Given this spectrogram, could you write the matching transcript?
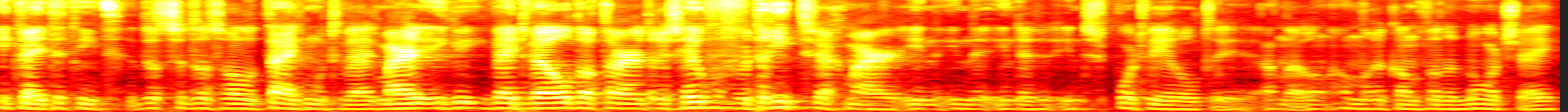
ik weet het niet. Dat, dat zal de tijd moeten wijzen. Maar ik, ik, weet wel dat er, er is heel veel verdriet zeg maar, in, in, de, in, de, in de sportwereld eh, aan de andere kant van de Noordzee.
